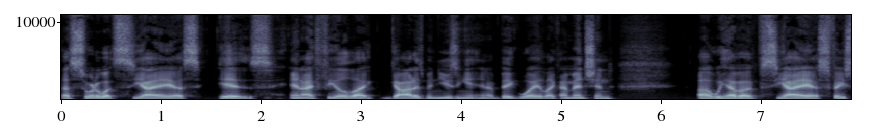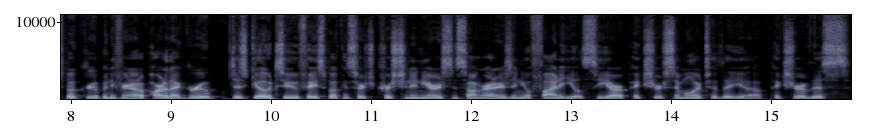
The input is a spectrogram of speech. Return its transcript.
that's sort of what CIAS is. And I feel like God has been using it in a big way. Like I mentioned, uh, we have a CIAS Facebook group, and if you're not a part of that group, just go to Facebook and search Christian Indie Artists and Songwriters, and you'll find it. You'll see our picture similar to the uh, picture of this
